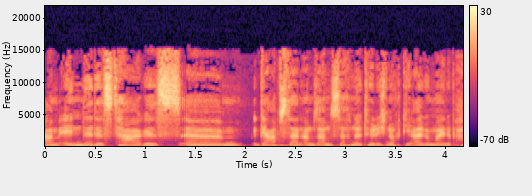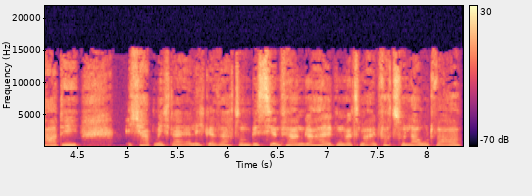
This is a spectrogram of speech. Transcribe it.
am Ende des Tages ähm, gab es dann am Samstag natürlich noch die allgemeine Party. Ich habe mich da ehrlich gesagt so ein bisschen ferngehalten, weil es mir einfach zu laut war.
